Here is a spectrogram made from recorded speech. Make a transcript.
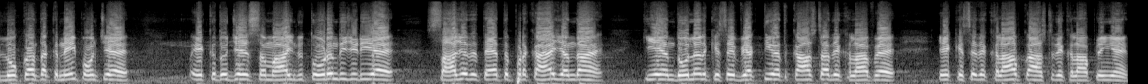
ਲੋਕਾਂ ਤੱਕ ਨਹੀਂ ਪਹੁੰਚਿਆ ਹੈ ਇੱਕ ਦੂਜੇ ਸਮਾਜ ਨੂੰ ਤੋੜਨ ਦੀ ਜਿਹੜੀ ਹੈ ਸਾਜ਼ਿਸ਼ ਦੇ ਤਹਿਤ ਭੜਕਾਇਆ ਜਾਂਦਾ ਹੈ ਕਿ ਇਹ ਅੰਦੋਲਨ ਕਿਸੇ ਵਿਅਕਤੀਗਤ ਕਾਸਟਾਂ ਦੇ ਖਿਲਾਫ ਹੈ, ਇਹ ਕਿਸੇ ਦੇ ਖਿਲਾਫ ਕਾਸਟ ਦੇ ਖਿਲਾਫ ਨਹੀਂ ਹੈ,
